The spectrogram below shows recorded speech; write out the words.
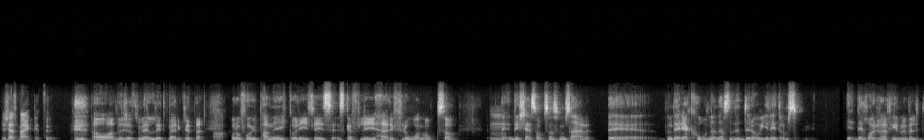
Det känns märkligt. Ja, det känns väldigt märkligt där. Ja. Och de får ju panik och givetvis ska fly härifrån också. Mm. Det, det känns också som så här, eh, den där reaktionen, alltså det dröjer lite. De, det, det har ju den här filmen väldigt,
